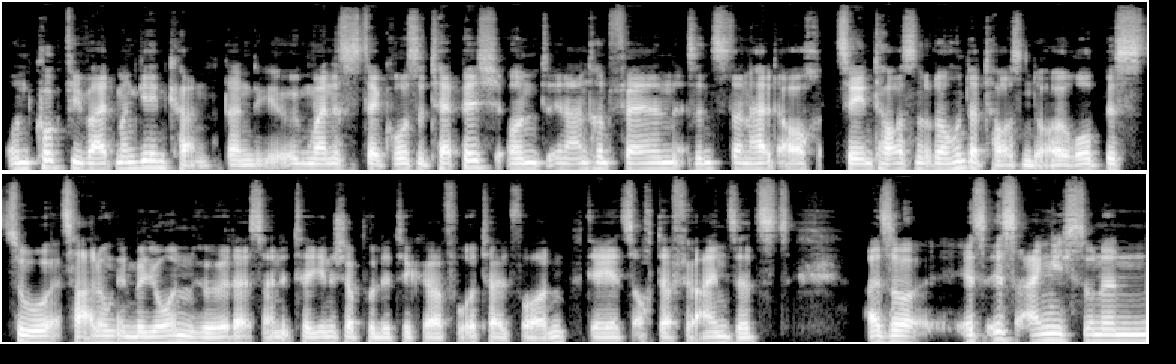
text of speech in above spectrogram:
und guckt, wie weit man gehen kann. Dann irgendwann ist es der große Teppich und in anderen Fällen sind es dann halt auch 10.000 oder 100.000 Euro bis zu Zahlungen in Millionenhöhe. Da ist ein italienischer Politiker verurteilt worden, der jetzt auch dafür einsetzt. Also es ist eigentlich so ein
